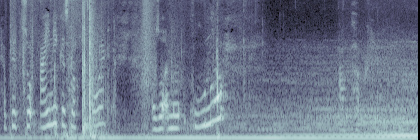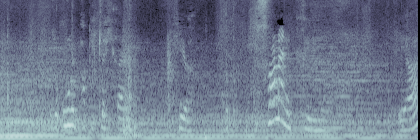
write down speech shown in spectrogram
Ich habe jetzt so einiges noch geholt. Also einmal Uno. Abpacken. Also Uno packe ich gleich rein. Hier. Sonnencreme. Ja.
